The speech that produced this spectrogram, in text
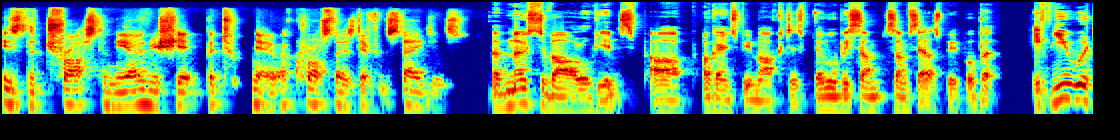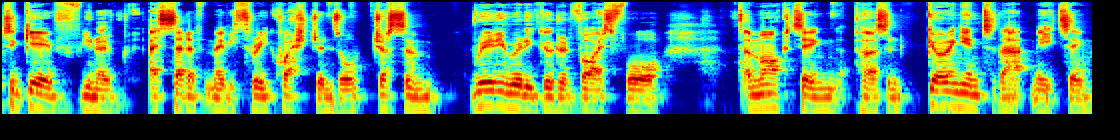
is the trust and the ownership between, you know, across those different stages. But most of our audience are, are going to be marketers. There will be some some salespeople, but if you were to give, you know, a set of maybe three questions or just some really, really good advice for a marketing person going into that meeting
